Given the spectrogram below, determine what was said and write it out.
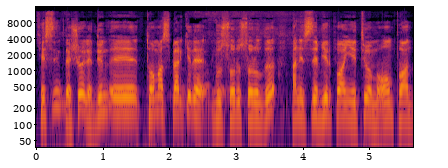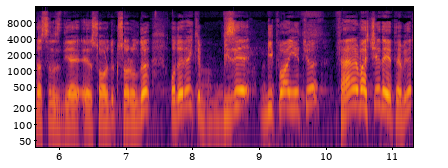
Kesinlikle şöyle dün e, Thomas Berk'e de bu soru soruldu. Hani size bir puan yetiyor mu 10 puandasınız diye e, sorduk soruldu. O da dedi ki bize bir puan yetiyor Fenerbahçe'ye de yetebilir.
